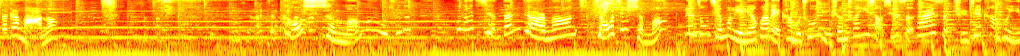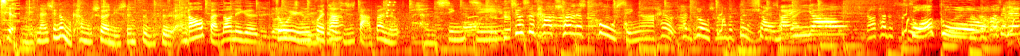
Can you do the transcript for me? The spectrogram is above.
在干嘛呢？在搞什么嘛？我觉得。不能简单点吗？矫情什么？恋综节目里，连怀伟看不出女生穿衣小心思，大 S 直接看破一切。男生根本看不出来女生自不自然，然后反倒那个朱云慧，她其实打扮的很心机，就是她穿的裤型啊，还有她露出她的肚子、小蛮腰，然后她的锁骨，然后这边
